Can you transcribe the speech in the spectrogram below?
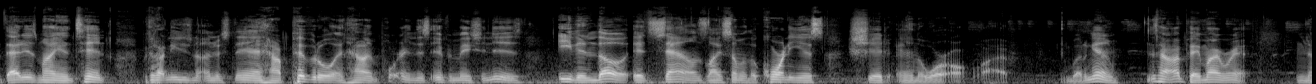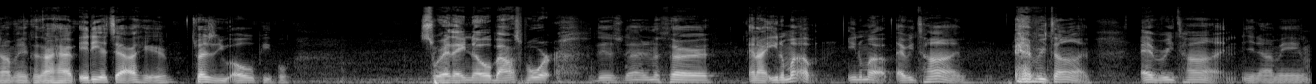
That is my intent because I need you to understand how pivotal and how important this information is, even though it sounds like some of the corniest shit in the world. But again, this is how I pay my rent. You know what I mean? Because I have idiots out here, especially you old people, swear they know about sport, this, that, and the third, and I eat them up. Eat them up every time. Every time. Every time. You know what I mean?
